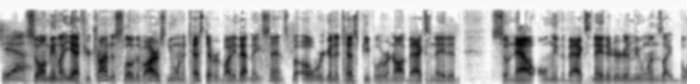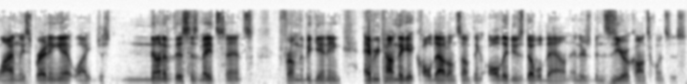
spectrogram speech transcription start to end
Yeah. So I mean, like, yeah, if you're trying to slow the virus and you want to test everybody, that makes sense. But oh, we're going to test people who are not vaccinated. So now only the vaccinated are going to be ones like blindly spreading it. Like, just none of this has made sense from the beginning. Every time they get called out on something, all they do is double down, and there's been zero consequences.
